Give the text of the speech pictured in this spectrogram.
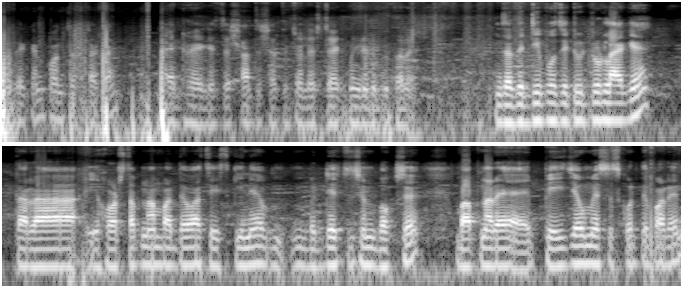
যে দেখেন, পঞ্চাশ টাকা অ্যাড হয়ে গেছে, সাথে সাথে চলে এসছে এক মিনিটের ভিতরে। যাদের ডিপোজিট উইড্রো লাগে তারা এই হোয়াটসঅ্যাপ নাম্বার দেওয়া আছে স্ক্রিনে ডেসক্রিপশন বক্সে বা আপনারা পেজেও মেসেজ করতে পারেন।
